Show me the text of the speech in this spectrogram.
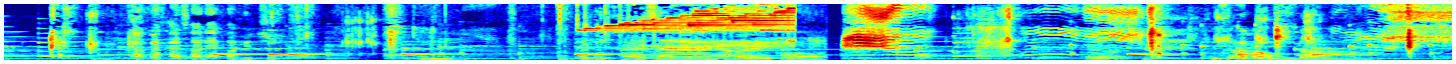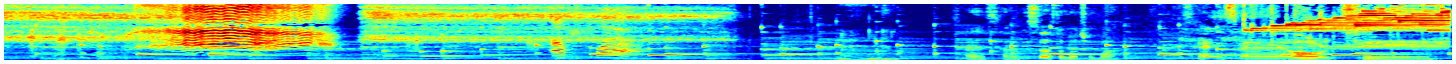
응, 아가 살살 해봐, 비주. 응. 아이고, 살살, 아이고. 응, 비주 아가 온다. 음, 살살 쓰다듬어 줘봐. 살살, 옳지.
